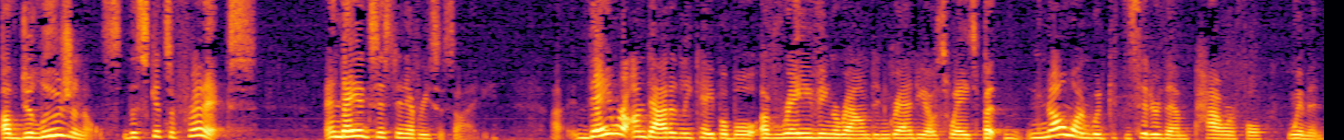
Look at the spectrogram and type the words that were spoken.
of delusionals, the schizophrenics, and they exist in every society. They were undoubtedly capable of raving around in grandiose ways, but no one would consider them powerful women.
